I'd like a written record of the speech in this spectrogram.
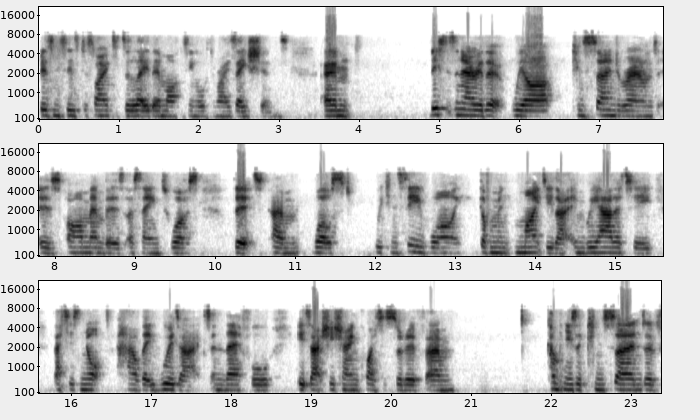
businesses decide to delay their marketing authorizations. Um, this is an area that we are concerned around as our members are saying to us that um, whilst we can see why government might do that, in reality, that is not how they would act, and therefore it's actually showing quite a sort of um, companies are concerned of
